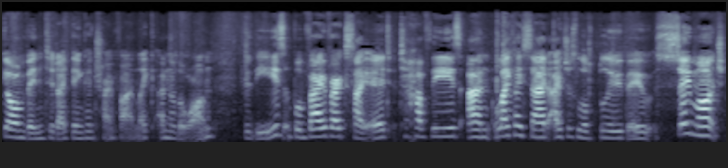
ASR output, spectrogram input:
go on Vinted, I think, and try and find like another one for these. But very, very excited to have these. And like I said, I just love Bluey Boo so much.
